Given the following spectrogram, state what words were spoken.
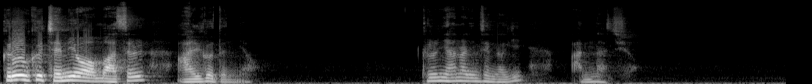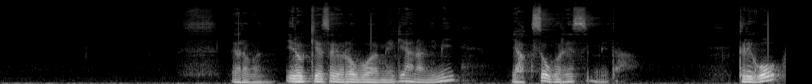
그리고 그 재미와 맛을 알거든요. 그러니 하나님 생각이 안 나죠. 여러분, 이렇게 해서 여로보암에게 하나님이 약속을 했습니다. 그리고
